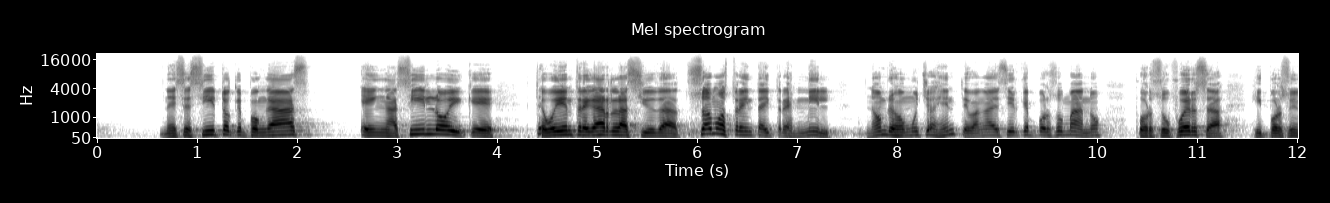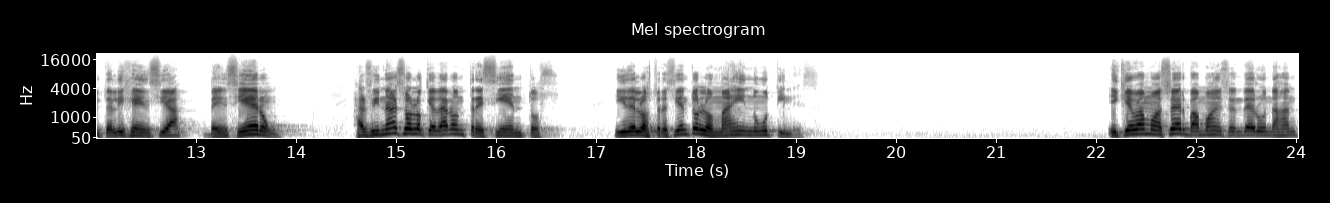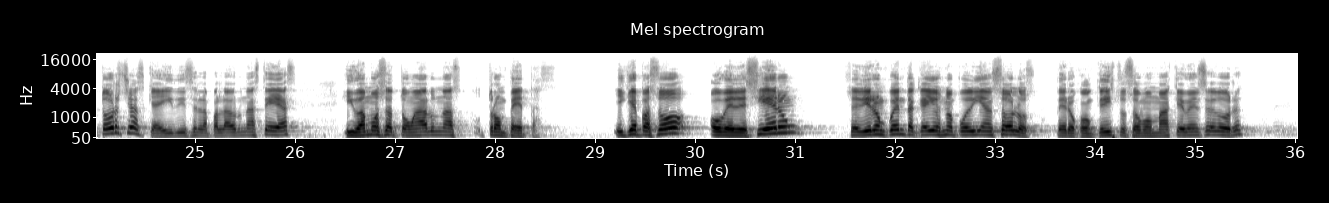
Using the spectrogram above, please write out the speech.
Necesito que pongas en asilo y que te voy a entregar la ciudad. Somos 33 mil. No, hombre, son mucha gente. Van a decir que por su mano, por su fuerza y por su inteligencia vencieron. Al final solo quedaron 300. Y de los 300 los más inútiles. ¿Y qué vamos a hacer? Vamos a encender unas antorchas, que ahí dice la palabra unas teas, y vamos a tomar unas trompetas. ¿Y qué pasó? Obedecieron, se dieron cuenta que ellos no podían solos, pero con Cristo somos más que vencedores.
